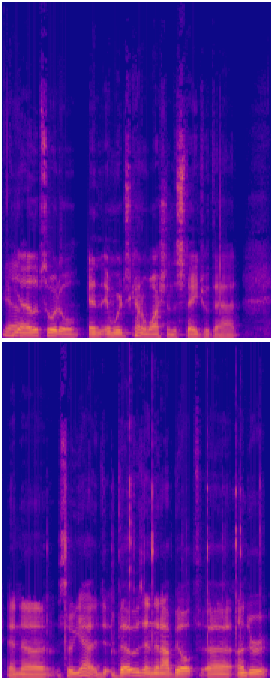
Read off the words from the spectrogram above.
yeah. yeah, ellipsoidal, and and we're just kind of washing the stage with that. And uh, so yeah, those, and then I built uh, under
